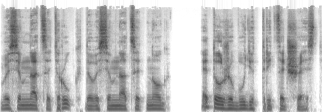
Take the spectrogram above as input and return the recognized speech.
18 рук до 18 ног – это уже будет 36,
